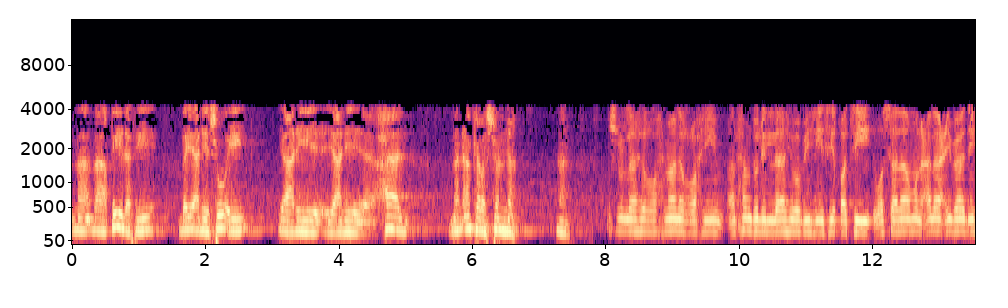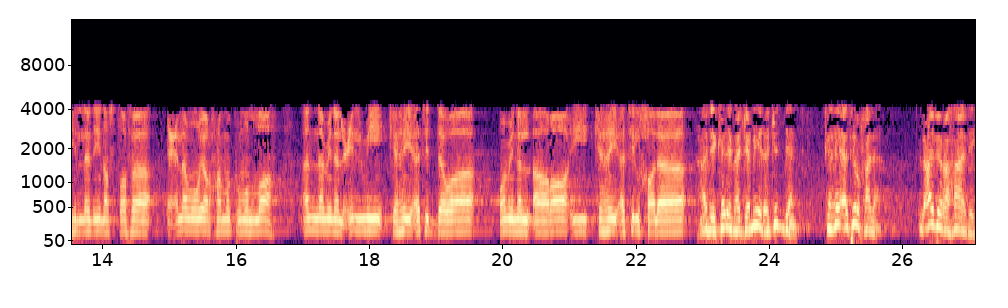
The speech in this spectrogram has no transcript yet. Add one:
ما, ما قيل في بيان سوء يعني يعني حال من أنكر السنة. نعم. بسم الله الرحمن الرحيم. الحمد لله وبه ثقتي وسلام على عباده الذين اصطفى. اعلموا يرحمكم الله أن من العلم كهيئة الدواء ومن الآراء كهيئة الخلاء. هذه كلمة جميلة جدا كهيئة الخلاء. العذرة هذه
